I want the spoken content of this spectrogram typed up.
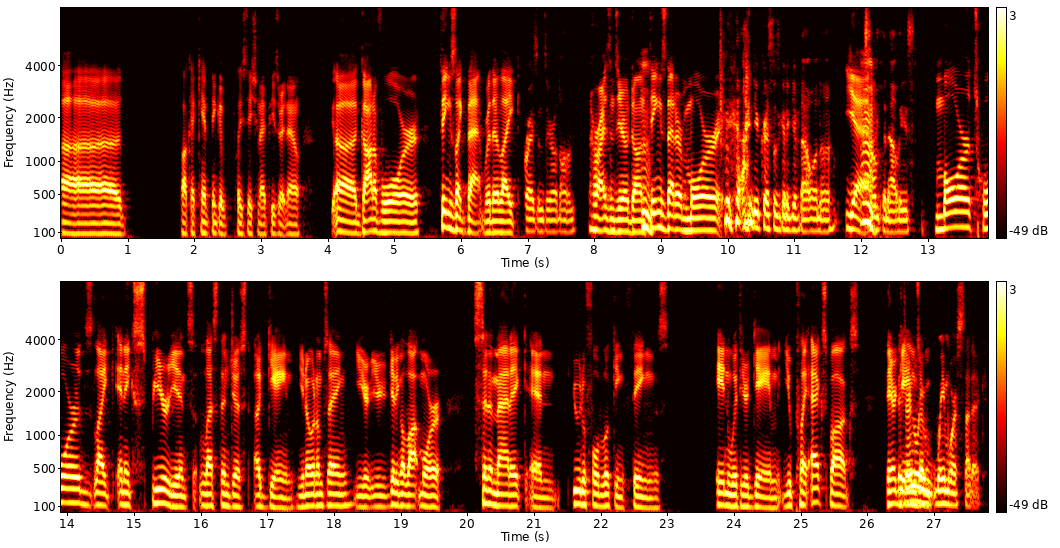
uh fuck, I can't think of PlayStation IPs right now. Uh God of War, things like that where they're like Horizon Zero Dawn. Horizon Zero Dawn, Mm. things that are more I knew Chris was gonna give that one a yeah, Mm. something at least. more towards like an experience less than just a game. You know what I'm saying? You're you're getting a lot more cinematic and beautiful looking things in with your game. You play Xbox, their They're games are way more aesthetic.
